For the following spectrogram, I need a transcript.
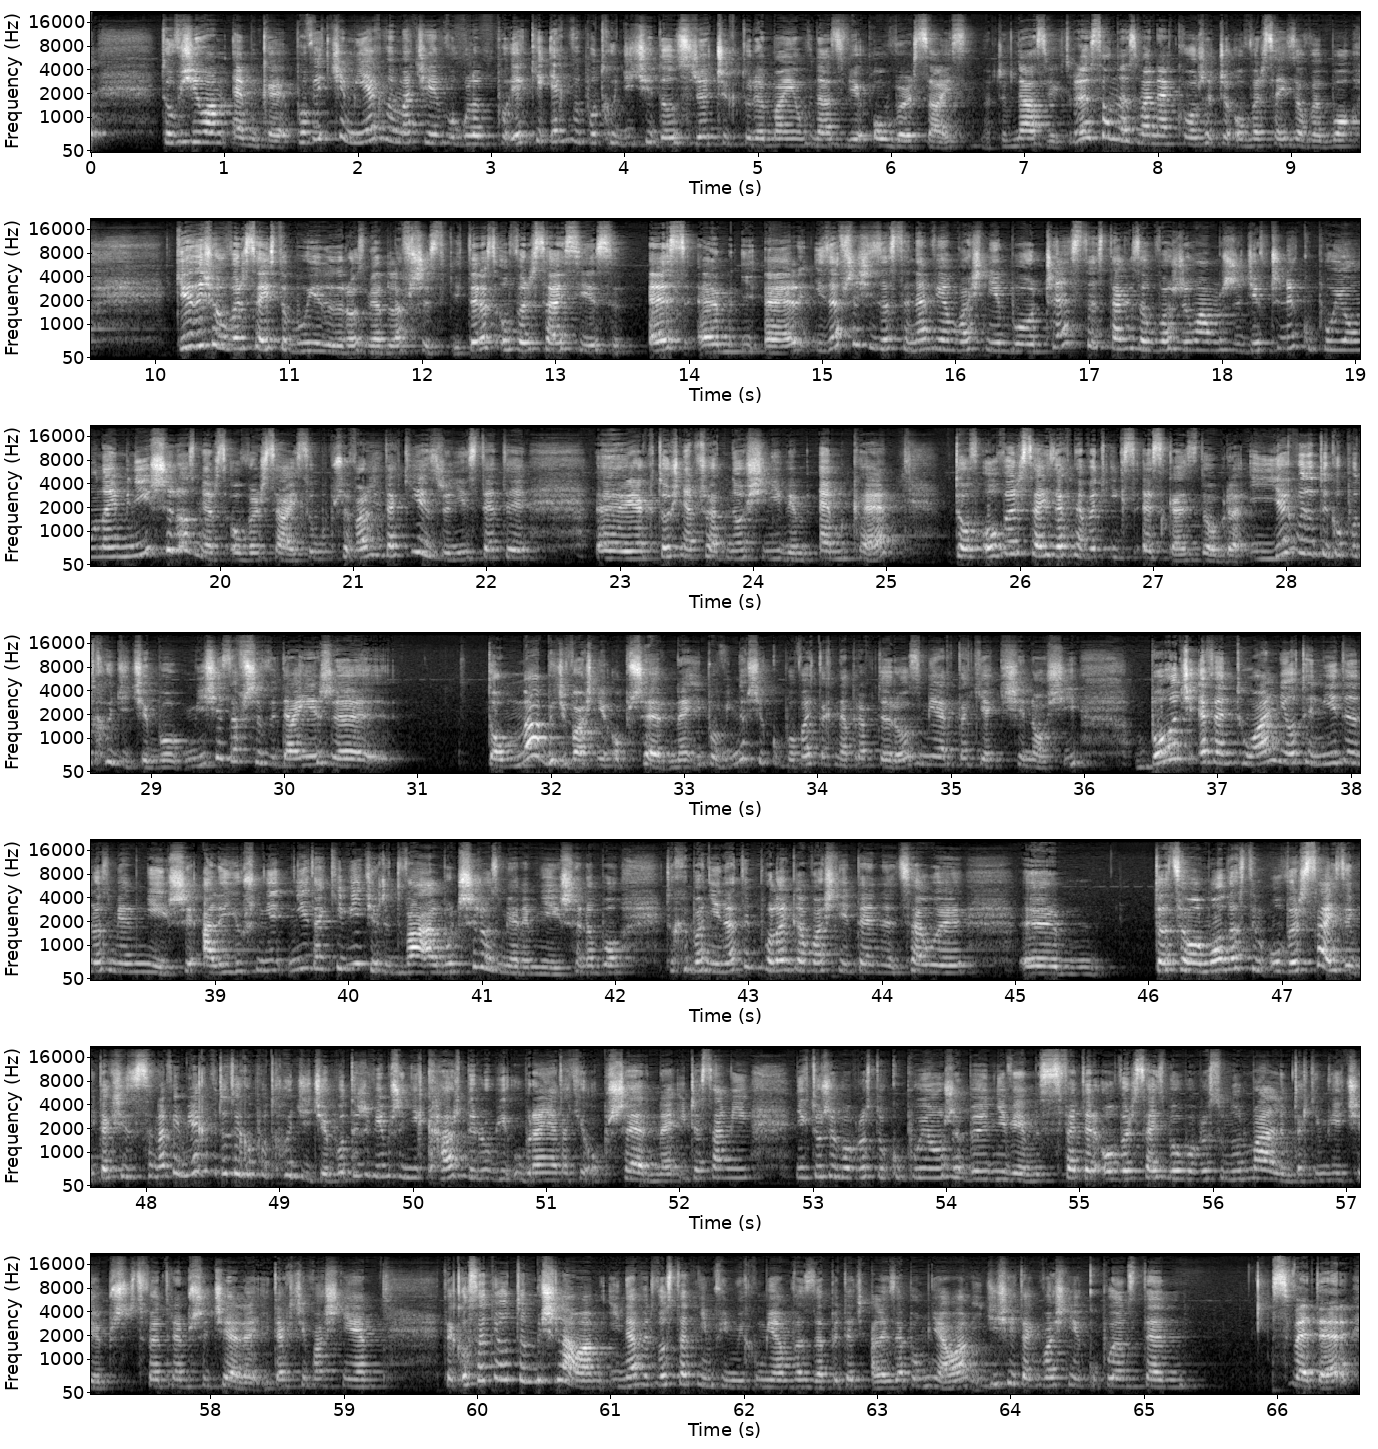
to wzięłam M-kę. Powiedzcie mi, jak wy macie w ogóle, jak, jak wy podchodzicie do rzeczy, które mają w nazwie oversize, znaczy w nazwie, które są nazwane jako rzeczy oversize'owe, bo Kiedyś oversize to był jeden rozmiar dla wszystkich. Teraz oversize jest S, M i L i zawsze się zastanawiam właśnie, bo często jest tak, zauważyłam, że dziewczyny kupują najmniejszy rozmiar z oversize'u, bo przeważnie tak jest, że niestety e, jak ktoś na przykład nosi, nie wiem, M, to w oversize'ach nawet XS jest dobra. I jak wy do tego podchodzicie? Bo mi się zawsze wydaje, że to ma być właśnie obszerne i powinno się kupować tak naprawdę rozmiar taki, jak się nosi, bądź ewentualnie o ten jeden rozmiar mniejszy, ale już nie, nie taki, wiecie, że dwa albo trzy rozmiary mniejsze, no bo to chyba nie na tym polega właśnie ten cały, ym, ta cała moda z tym oversize'em i tak się zastanawiam, jak wy do tego podchodzicie, bo też wiem, że nie każdy lubi ubrania takie obszerne i czasami niektórzy po prostu kupują, żeby, nie wiem, sweter oversize był po prostu normalnym, takim, wiecie, swetrem przy ciele i tak się właśnie... Tak ostatnio o tym myślałam i nawet w ostatnim filmiku miałam Was zapytać, ale zapomniałam i dzisiaj tak właśnie kupując ten sweter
